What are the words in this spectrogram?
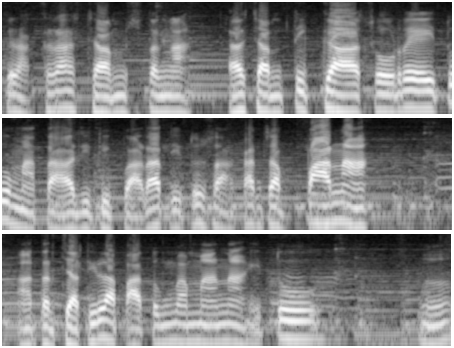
kira-kira jam setengah eh, jam 3 sore itu matahari di barat itu seakan sepanah Nah, terjadilah patung memanah itu. Eh,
